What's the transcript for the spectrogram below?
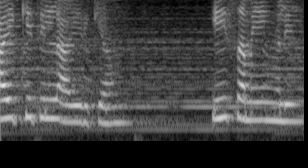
ഐക്യത്തിൽ ആയിരിക്കാം. ഈ സമയങ്ങളിൽ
